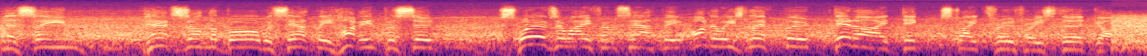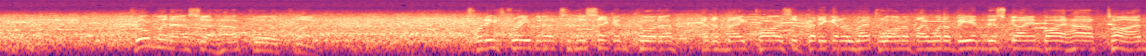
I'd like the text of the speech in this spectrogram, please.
in the seam. Pounces on the ball with Southby hot in pursuit. Swerves away from Southby onto his left boot. Dead-eyed Dick straight through for his third goal. Phil Manassa, half-forward play. 23 minutes in the second quarter, and the Magpies had better get a rattle on if they want to be in this game by half-time.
